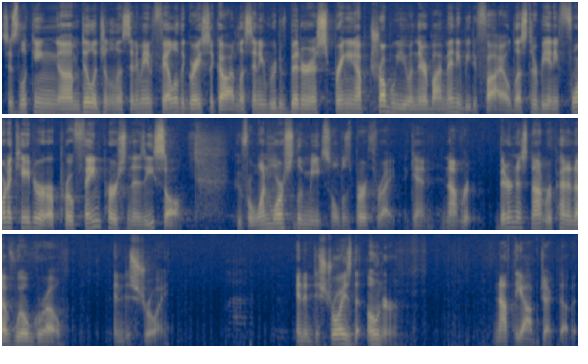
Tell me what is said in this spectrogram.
says, looking um, diligently, lest any man fail of the grace of God, lest any root of bitterness springing up trouble you, and thereby many be defiled, lest there be any fornicator or profane person as Esau, who for one morsel of meat sold his birthright. Again, not re- bitterness not repented of will grow and destroy. And it destroys the owner, not the object of it.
